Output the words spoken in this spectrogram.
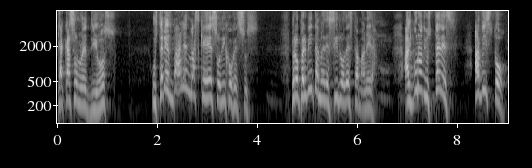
¿Que acaso no es Dios? Ustedes valen más que eso, dijo Jesús. Pero permítame decirlo de esta manera. ¿Alguno de ustedes ha visto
